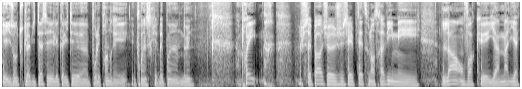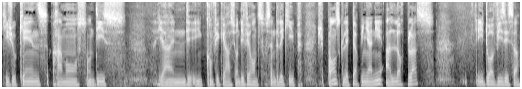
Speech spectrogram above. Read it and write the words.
ils ont toute la vitesse et les qualités euh, pour les prendre et, pour inscrire des points demain. Après, je sais pas, j'ai peut-être notre avis, mais là, on voit qu'il y a Malia qui joue 15, Ramos en 10. Il y a une, une configuration différente sur scène de l'équipe. Je pense que les Perpignanais, à leur place, ils doivent viser ça.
